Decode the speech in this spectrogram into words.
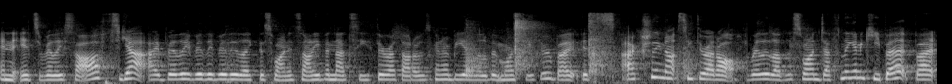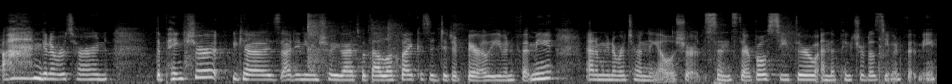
and it's really soft. Yeah i really really really like this one. It's not even that see-through. I thought it was gonna be a little bit more see-through but it's actually not see-through at all. Really love this one. Definitely gonna keep it but i'm gonna return the pink shirt because I didn't even show you guys what that looked like because it didn't barely even fit me. And I'm going to return the yellow shirt since they're both see-through and the pink shirt doesn't even fit me.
